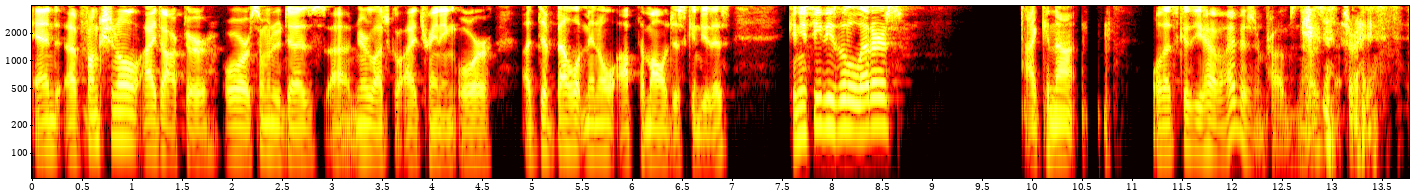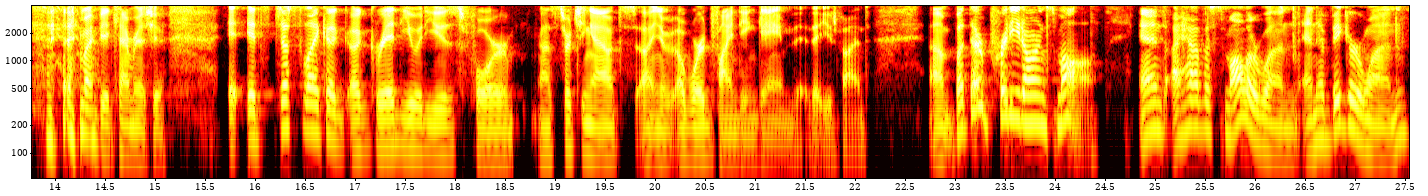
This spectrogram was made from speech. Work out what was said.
and a functional eye doctor or someone who does uh, neurological eye training or a developmental ophthalmologist can do this. Can you see these little letters? I cannot. Well, that's because you have eye vision problems now. Isn't That's it? right. it might be a camera issue. It, it's just like a, a grid you would use for uh, searching out, uh, you know, a word finding game that, that you'd find. Um, but they're pretty darn small. And I have a smaller one and a bigger one.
